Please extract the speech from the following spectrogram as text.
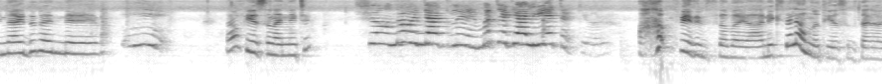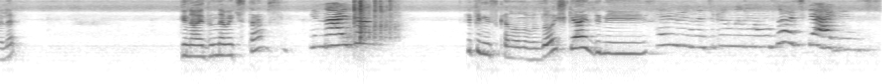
Günaydın annem. Ne yapıyorsun anneciğim? Şu anda oyuncaklarımı tekerleğe takıyorum. Aferin sana ya. Ne güzel anlatıyorsun sen öyle. Günaydın demek ister misin? Günaydın. Hepiniz kanalımıza hoş geldiniz. Hepiniz kanalımıza hoş geldiniz.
